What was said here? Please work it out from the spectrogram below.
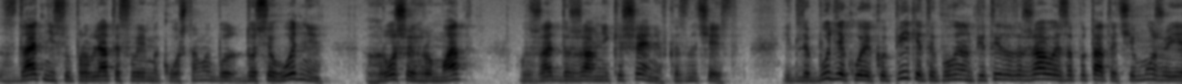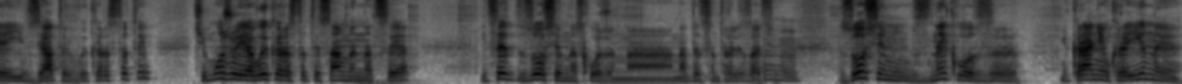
здатність управляти своїми коштами, бо до сьогодні гроші громад лежать в державній кишені в казначействі. І для будь-якої копійки ти повинен піти до держави і запитати, чи можу я її взяти використати, чи можу я використати саме на це. І це зовсім не схоже на, на децентралізацію. Мгм. Зовсім зникло з екранів України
